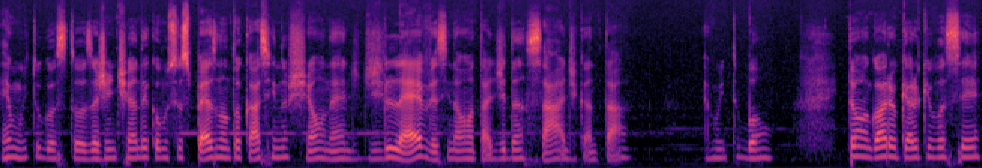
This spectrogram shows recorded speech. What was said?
É muito gostoso. A gente anda como se os pés não tocassem no chão, né? De, leve, assim, dá vontade de dançar, de cantar. É muito bom. Então agora eu quero que você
